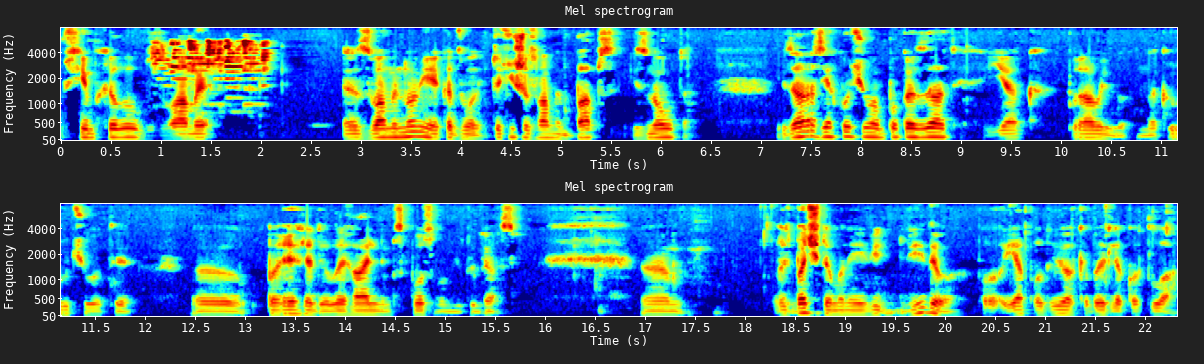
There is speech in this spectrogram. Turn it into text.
всім хеллоу, з вами. е, З вами Номі, яка дзвонить. Точніше, з вами Бабс із Ноута. І зараз я хочу вам показати, як правильно накручувати е, перегляди легальним способом ютуберським. Ем, ось бачите, у мене є відео, я продаю АКБ для котла.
